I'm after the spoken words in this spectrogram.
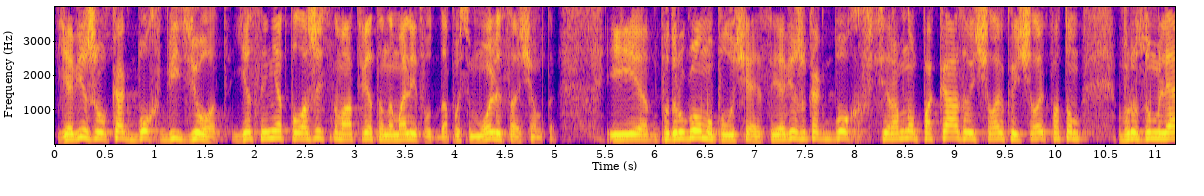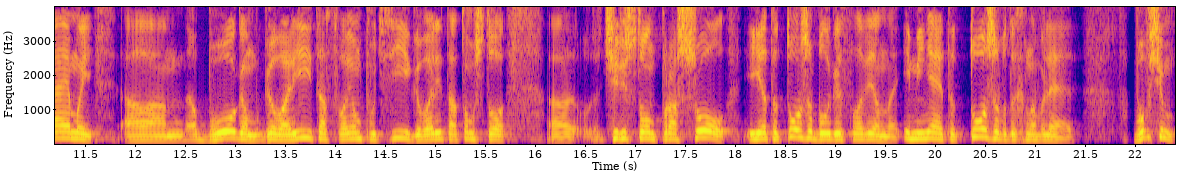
Я вижу, как Бог ведет. Если нет положительного ответа на молитву, допустим, молится о чем-то, и по-другому получается, я вижу, как Бог все равно показывает человеку, и человек потом вразумляемый э, Богом говорит о своем пути, говорит о том, что э, через что он прошел, и это тоже благословенно, и меня это тоже вдохновляет. В общем,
